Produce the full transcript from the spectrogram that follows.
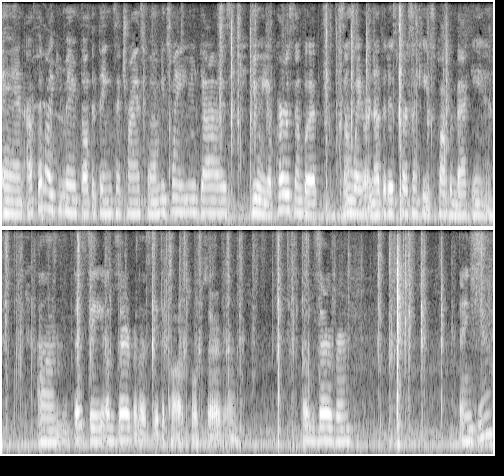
And I feel like you may have thought that things had transformed between you guys, you and your person, but some way or another, this person keeps popping back in. Um, let's see, Observer. Let's get the cards for Observer. Observer. Thank you.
